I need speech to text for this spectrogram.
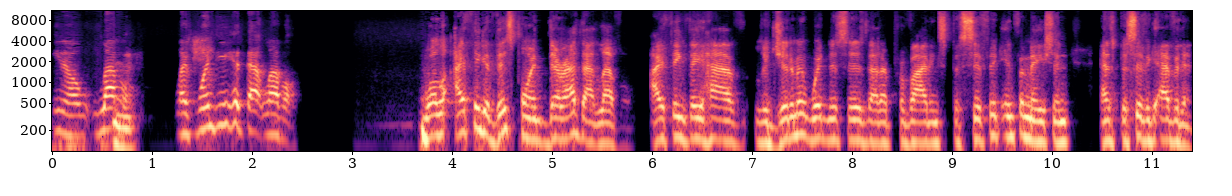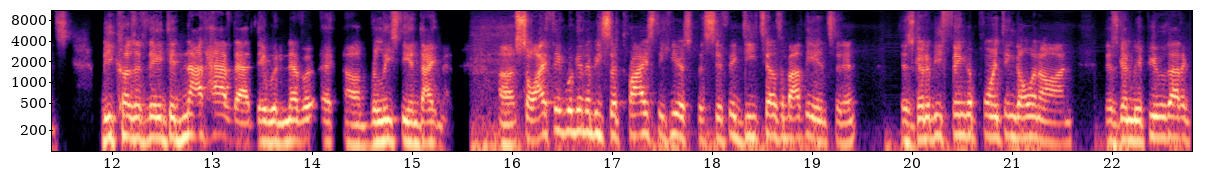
you know, level? Mm-hmm. Like, when do you hit that level? Well, I think at this point they're at that level. I think they have legitimate witnesses that are providing specific information and specific evidence. Because if they did not have that, they would never uh, um, release the indictment. Uh, so I think we're going to be surprised to hear specific details about the incident. There's going to be finger pointing going on. There's going to be people that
